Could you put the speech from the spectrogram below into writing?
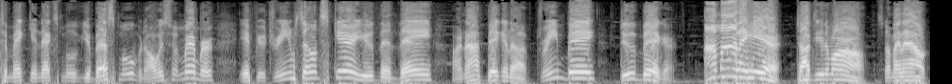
to make your next move your best move. And always remember, if your dreams don't scare you, then they are not big enough. Dream big, do bigger. I'm out of here. Talk to you tomorrow. Snowman out.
